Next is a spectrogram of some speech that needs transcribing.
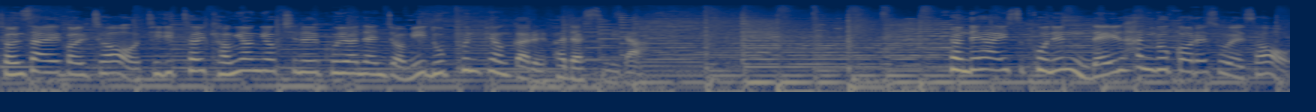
전사에 걸쳐 디지털 경영 혁신을 구현한 점이 높은 평가를 받았습니다. 현대하이스코는 내일 한국거래소에서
